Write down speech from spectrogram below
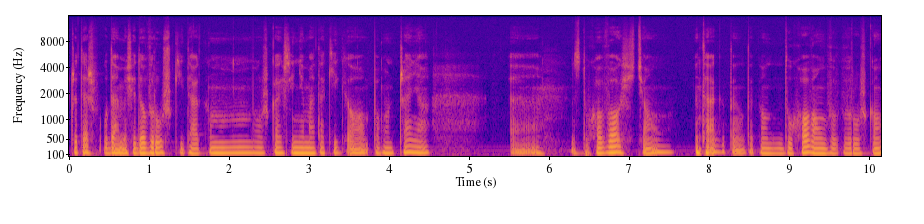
Czy też udamy się do wróżki, tak? Mm, wróżka, jeśli nie ma takiego połączenia e, z duchowością, tak, tą, taką duchową wróżką,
